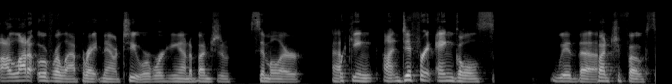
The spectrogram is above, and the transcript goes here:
a lot of overlap right now too. We're working on a bunch of similar uh, working on different angles with a bunch of folks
